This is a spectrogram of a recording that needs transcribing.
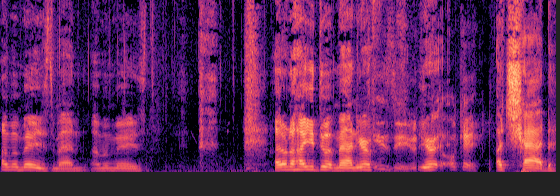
I'm amazed, man. I'm amazed. I don't know how you do it, man. You're Easy. You- You're- okay. a Chad.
